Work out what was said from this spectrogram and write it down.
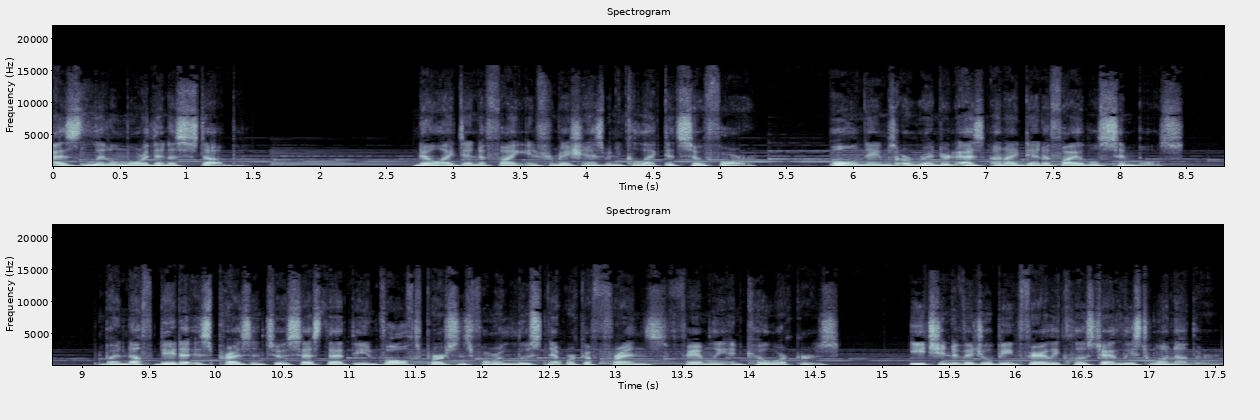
as little more than a stub. No identifying information has been collected so far. All names are rendered as unidentifiable symbols. But enough data is present to assess that the involved persons form a loose network of friends, family, and coworkers each individual being fairly close to at least one other.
